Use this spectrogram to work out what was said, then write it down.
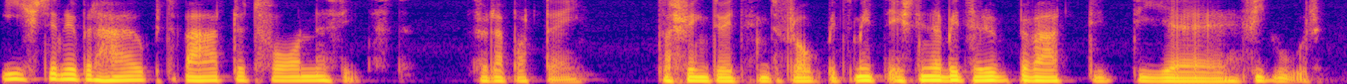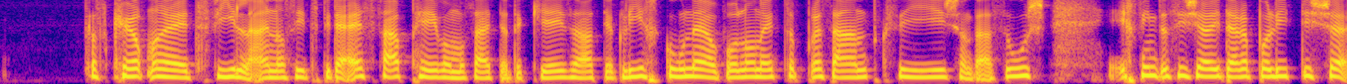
ist denn überhaupt, wer dort vorne sitzt für eine Partei? Das schwingt jetzt in der Frage ein bisschen mit. Ist es ein bisschen eine überbewertete äh, Figur? Das hört man jetzt viel. Einerseits bei der SVP, wo man sagt, ja, der Chiesa hat ja gleich gewonnen, obwohl er nicht so präsent war und auch sonst. Ich finde, es ist ja in dieser politischen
